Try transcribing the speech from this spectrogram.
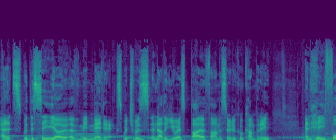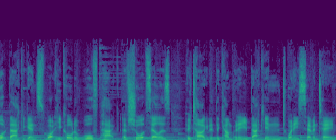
and it's with the CEO of MiMedx, which was another US biopharmaceutical company. And he fought back against what he called a wolf pack of short sellers who targeted the company back in 2017.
